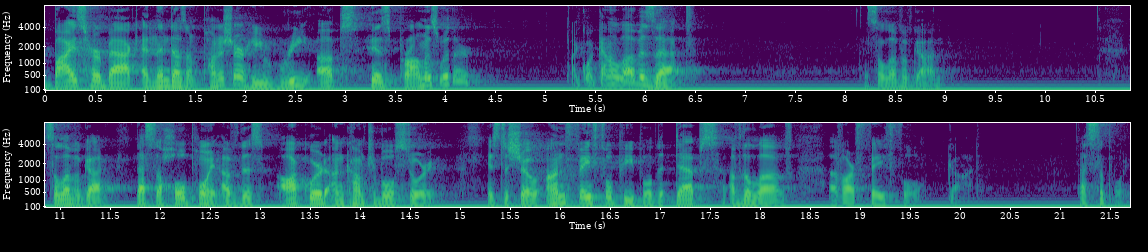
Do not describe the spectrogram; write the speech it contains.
buys her back, and then doesn't punish her? He re ups his promise with her? Like, what kind of love is that? It's the love of God. It's the love of God. That's the whole point of this awkward, uncomfortable story, is to show unfaithful people the depths of the love of our faithful God. that's the point.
